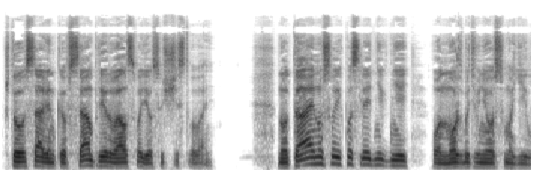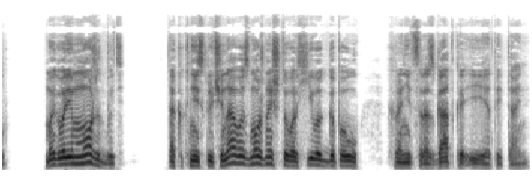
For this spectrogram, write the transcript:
что Савенков сам прервал свое существование. Но тайну своих последних дней он, может быть, унес в могилу. Мы говорим «может быть», так как не исключена возможность, что в архивах ГПУ хранится разгадка и этой тайны.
